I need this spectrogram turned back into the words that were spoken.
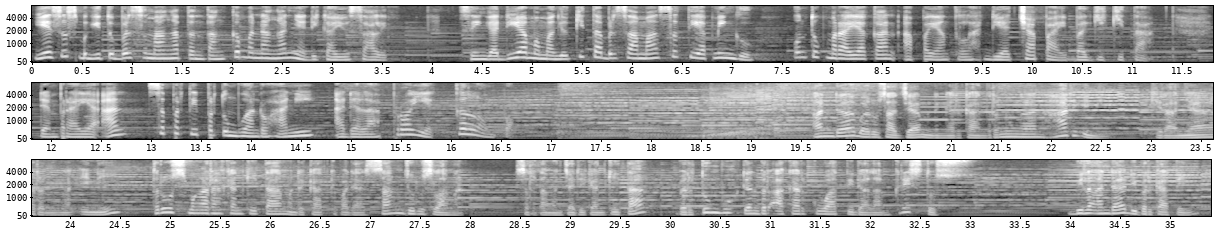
Yesus begitu bersemangat tentang kemenangannya di kayu salib, sehingga Dia memanggil kita bersama setiap minggu untuk merayakan apa yang telah Dia capai bagi kita. Dan perayaan seperti pertumbuhan rohani adalah proyek kelompok. Anda baru saja mendengarkan renungan hari ini. Kiranya renungan ini terus mengarahkan kita mendekat kepada Sang Juru Selamat, serta menjadikan kita bertumbuh dan berakar kuat di dalam Kristus. Bila Anda diberkati,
